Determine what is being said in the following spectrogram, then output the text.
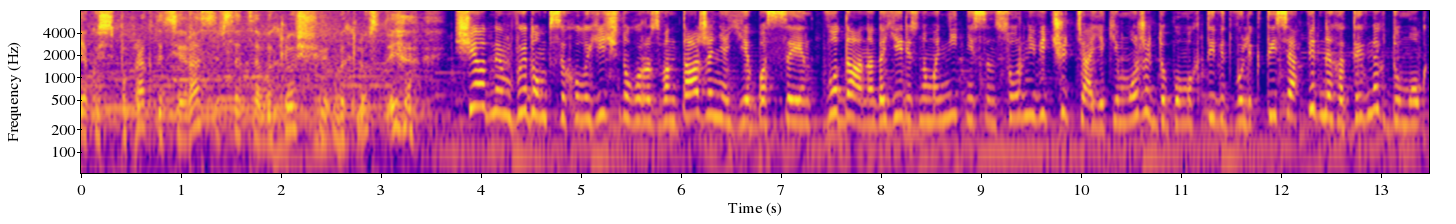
якось по практиці раз і все це вихльощує, вихльостує. Ще одним видом психологічного розвантаження є басейн. Вода надає різноманітні сенсорні відчуття, які можуть допомогти відволіктися від негативних думок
